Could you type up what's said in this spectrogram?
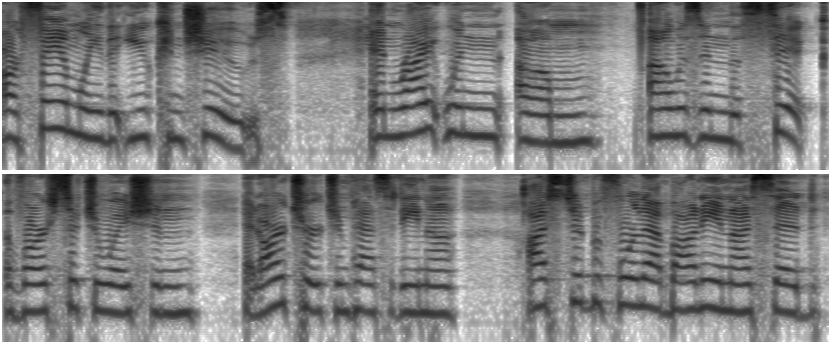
are family that you can choose. And right when um, I was in the thick of our situation at our church in Pasadena, I stood before that body and I said,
